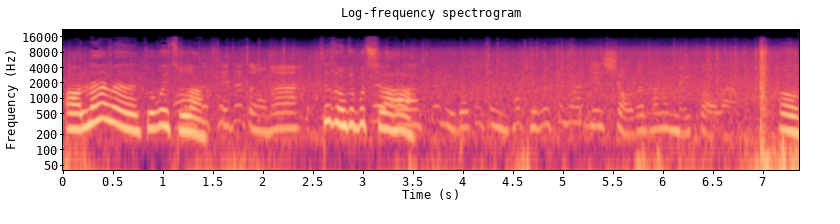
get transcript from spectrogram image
哦，烂了就喂猪了。才这种呢？这种就不吃了哈。这里的这些，你看些小的，他们没搞了。哦。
